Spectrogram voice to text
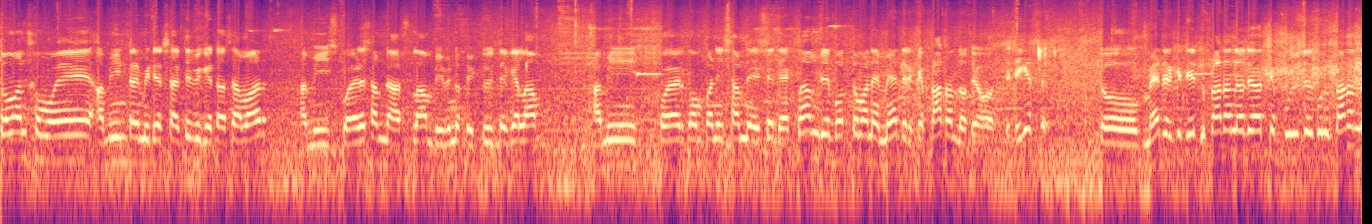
বর্তমান সময়ে আমি ইন্টারমিডিয়েট সার্টিফিকেট আছে আমার। আমি স্কোয়ারের সামনে আসলাম, বিভিন্ন ফ্যাক্টরিতে গেলাম। আমি স্কোয়ার কোম্পানির সামনে এসে দেখলাম যে বর্তমানে মেয়েদেরকে প্রাধান্য দেওয়া হচ্ছে, ঠিক আছে? তো মেয়েদেরকে যেহেতু প্রাধান্য দেওয়া হচ্ছে, পুরুষদের কোনো প্রাধান্য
